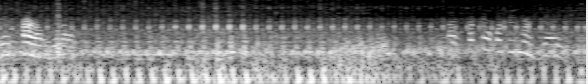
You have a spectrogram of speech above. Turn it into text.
દેખાડો જરાક આ કટોકટીમાં જ જાય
